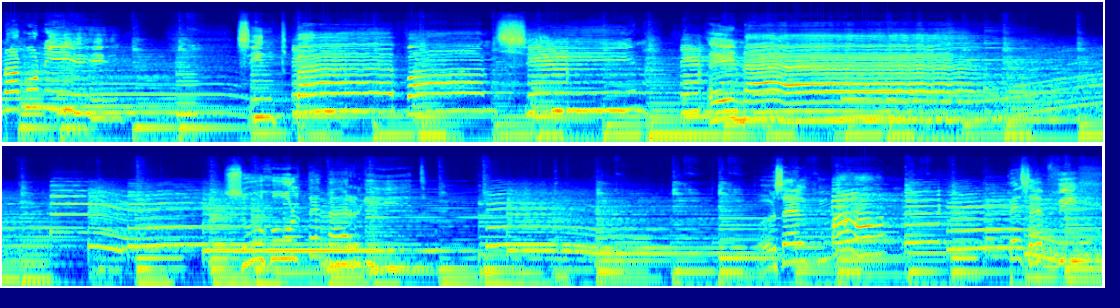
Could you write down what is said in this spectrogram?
Nagunii sind päeval siin ei näe. su huulte märgid põselt maha peseb vihm.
